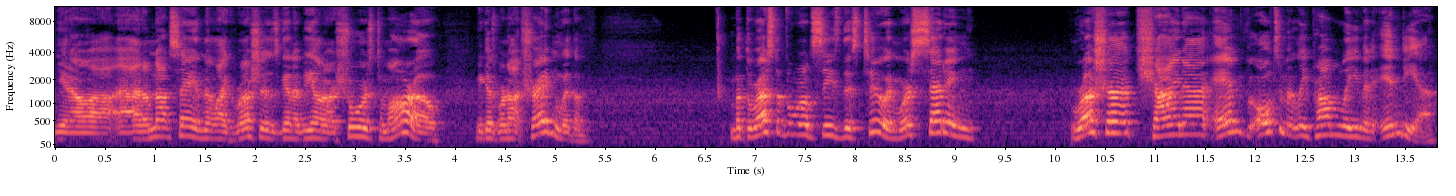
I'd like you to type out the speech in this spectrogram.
You know, uh, and I'm not saying that like Russia is going to be on our shores tomorrow because we're not trading with them. But the rest of the world sees this too, and we're setting Russia, China, and ultimately probably even India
